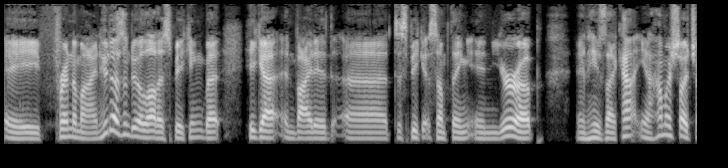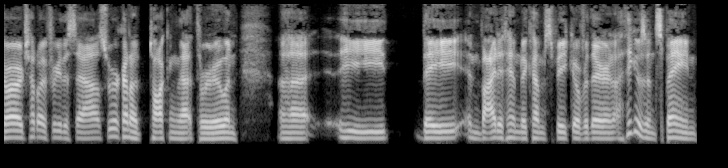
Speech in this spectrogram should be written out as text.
a friend of mine who doesn't do a lot of speaking, but he got invited uh, to speak at something in Europe, and he's like, how, you know, how much do I charge? How do I figure this out? So we were kind of talking that through, and uh, he they invited him to come speak over there, and I think it was in Spain,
